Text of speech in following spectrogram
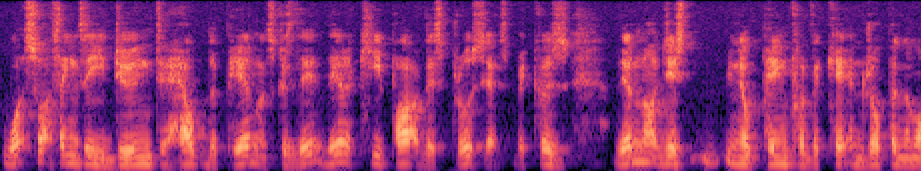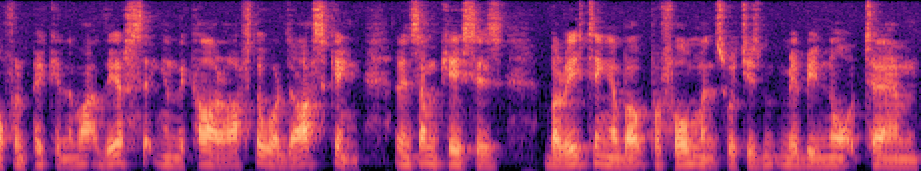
what sort of things are you doing to help the parents because they, they're a key part of this process because they're not just you know paying for the kit and dropping them off and picking them up they're sitting in the car afterwards asking and in some cases berating about performance which is maybe not um,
